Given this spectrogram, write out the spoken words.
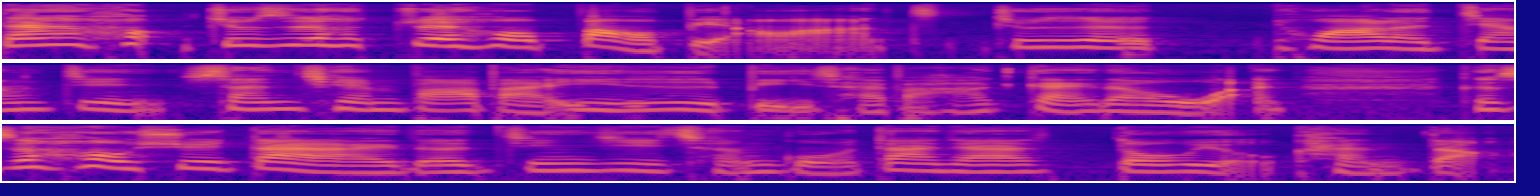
但后就是最后报表啊，就是。花了将近三千八百亿日币才把它盖到完，可是后续带来的经济成果大家都有看到。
